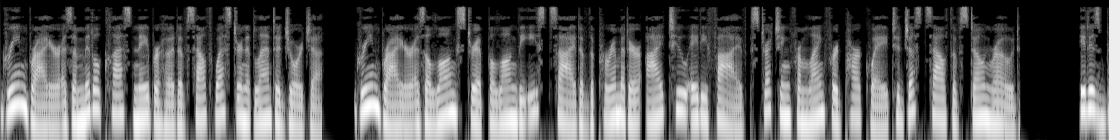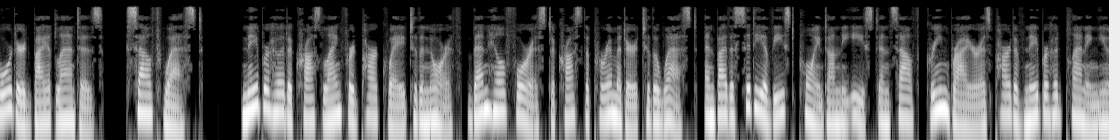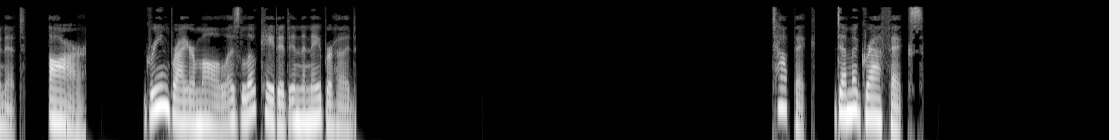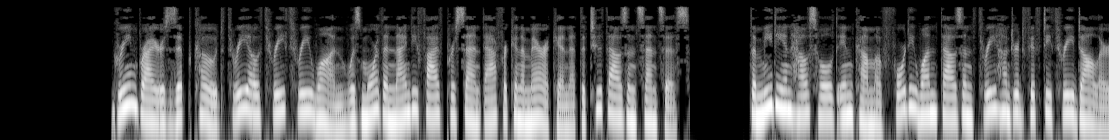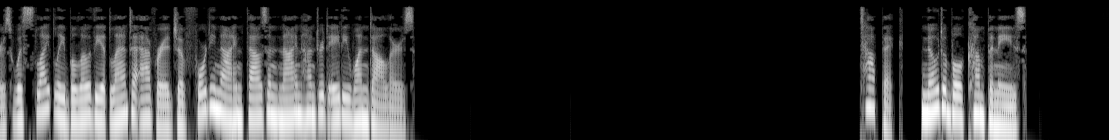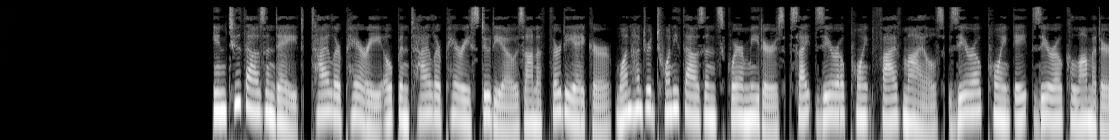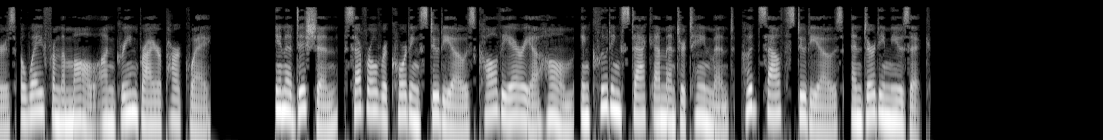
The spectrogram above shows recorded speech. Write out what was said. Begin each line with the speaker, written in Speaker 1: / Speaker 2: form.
Speaker 1: Greenbriar is a middle-class neighborhood of southwestern Atlanta, Georgia. Greenbriar is a long strip along the east side of the perimeter I-285 stretching from Langford Parkway to just south of Stone Road. It is bordered by Atlanta's southwest neighborhood across Langford Parkway to the north, Ben Hill Forest across the perimeter to the west, and by the city of East Point on the east and south. Greenbriar is part of Neighborhood Planning Unit R Greenbriar Mall is located in the neighborhood. Topic: Demographics Greenbriar's zip code 30331 was more than 95% African American at the 2000 census. The median household income of $41,353 was slightly below the Atlanta average of $49,981. Topic: Notable companies. In 2008, Tyler Perry opened Tyler Perry Studios on a 30-acre (120,000 square meters) site 0.5 miles (0.80 kilometers) away from the mall on Greenbriar Parkway. In addition, several recording studios call the area home, including Stack M Entertainment, Hood South Studios, and Dirty Music.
